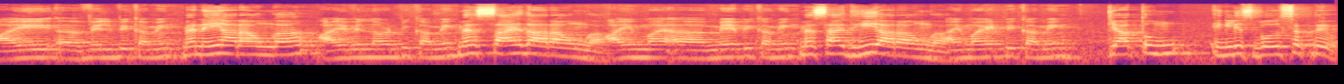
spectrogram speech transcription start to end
आई विल बी कमिंग मैं नहीं आ रहा हूँगा। I will not be coming मैं शायद आ रहा हूँगा। आई मे बी कमिंग मैं शायद ही आ रहा हूँगा। आई माइट बी कमिंग क्या तुम इंग्लिश बोल सकते हो?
